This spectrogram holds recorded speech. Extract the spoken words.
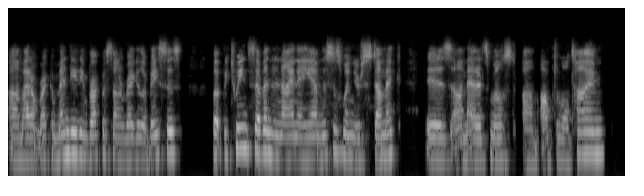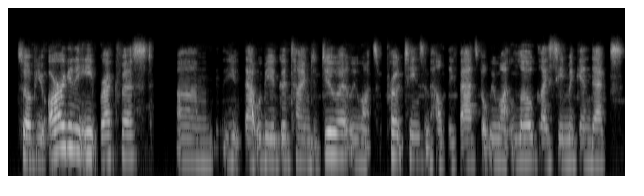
um, I don't recommend eating breakfast on a regular basis, but between 7 and 9 a.m., this is when your stomach is um, at its most um, optimal time. So if you are going to eat breakfast, um, you, that would be a good time to do it. We want some protein, some healthy fats, but we want low glycemic index.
